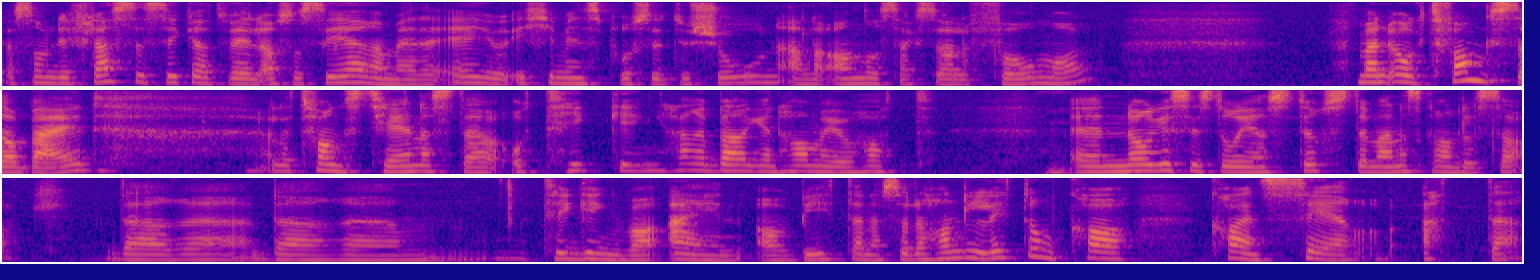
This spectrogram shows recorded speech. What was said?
Ja, Som de fleste sikkert vil assosiere med det, er jo ikke minst prostitusjon eller andre seksuelle formål. Men òg tvangsarbeid, eller tvangstjeneste og tigging. Her i Bergen har vi jo hatt mm. eh, norgeshistoriens største menneskehandelssak. Der, eh, der um, tigging var én av bitene. Så det handler litt om hva, hva en ser etter.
